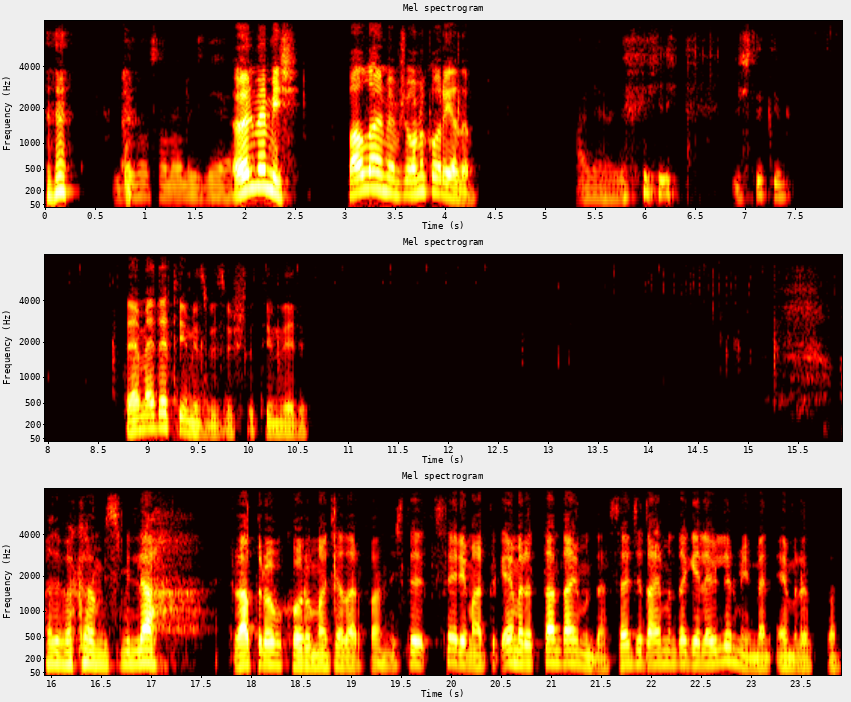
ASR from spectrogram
Videodan sonra onu izle ya. Ölmemiş. Vallahi ölmemiş. Onu koruyalım. Aynen aynen. Üçlü tim. DMD teamiz biz. Üçlü team değiliz. Hadi bakalım bismillah. Retro korumacalar falan. İşte serim artık Emerald'dan Diamond'a. Sence Diamond'a gelebilir miyim ben Emerald'dan?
